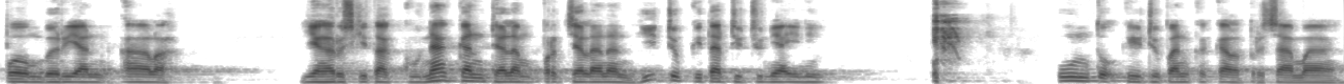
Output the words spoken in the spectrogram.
pemberian Allah yang harus kita gunakan dalam perjalanan hidup kita di dunia ini untuk kehidupan kekal bersama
